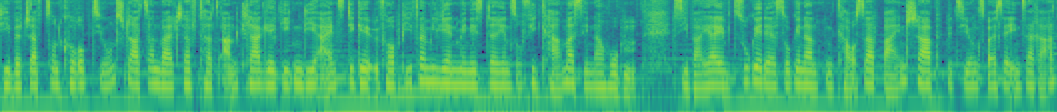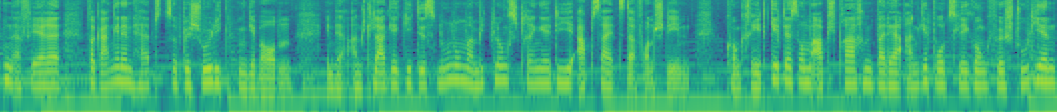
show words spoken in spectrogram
Die Wirtschafts- und Korruptionsstaatsanwaltschaft hat Anklage gegen die einstige ÖVP-Familienministerin Sophie Kamersin erhoben. Sie war ja im Zuge der sogenannten Causa Beinschab bzw. Inseraten-Affäre vergangenen Herbst zur Beschuldigten geworden. In der Anklage geht es nun um Ermittlungsstränge, die abseits davon stehen. Konkret geht es um Absprachen bei der Angebotslegung für Studien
